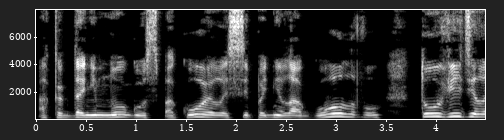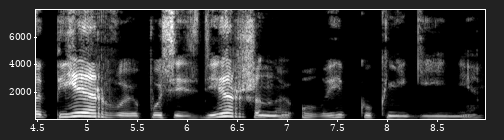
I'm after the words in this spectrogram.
а когда немного успокоилась и подняла голову, то увидела первую, пусть и сдержанную, улыбку княгини.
